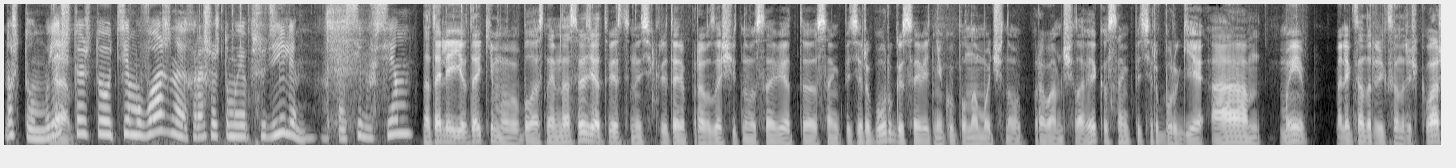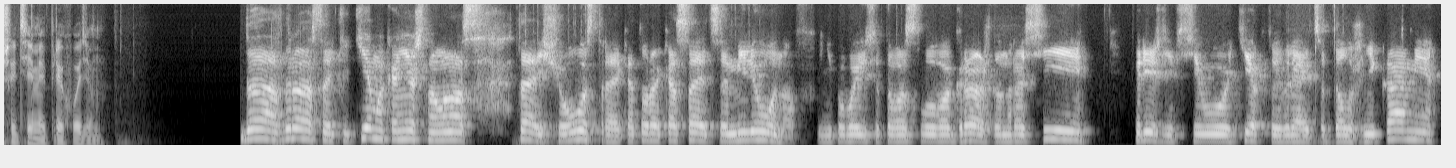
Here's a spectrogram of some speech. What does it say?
Ну что, я считаю, что тема важная, хорошо, что мы ее обсудили. Спасибо всем. Наталья Евдокимова была с нами на связи, ответственный секретарь правозащитного совета Санкт-Петербурга, советник уполномоченного правам человека в Санкт-Петербурге, Петербурге. А мы, Александр Александрович, к вашей теме переходим. Да, здравствуйте. Тема, конечно, у нас та еще острая, которая касается миллионов, не побоюсь этого слова, граждан России, прежде всего тех, кто является должниками.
